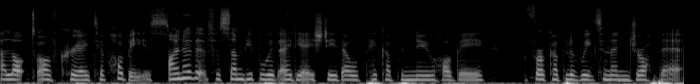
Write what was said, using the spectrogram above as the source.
a lot of creative hobbies i know that for some people with adhd they will pick up a new hobby for a couple of weeks and then drop it.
